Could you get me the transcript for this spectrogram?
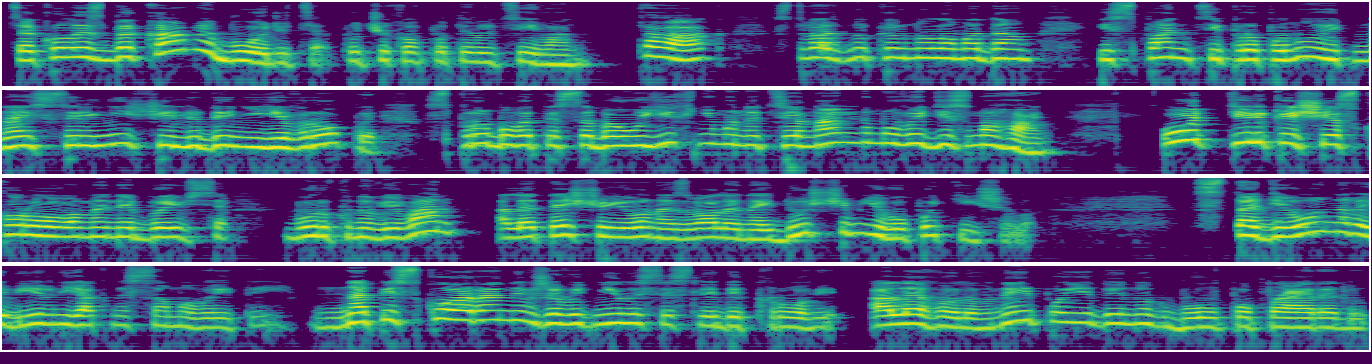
Це коли з биками борються, почухав потилиці Іван. Так, ствердно кивнула мадам. Іспанці пропонують найсильнішій людині Європи спробувати себе у їхньому національному виді змагань. От тільки ще з коровами не бився, буркнув Іван, але те, що його назвали найдужчим, його потішило. Стадіон ревів як несамовитий. На піску арени вже виднілися сліди крові, але головний поєдинок був попереду.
